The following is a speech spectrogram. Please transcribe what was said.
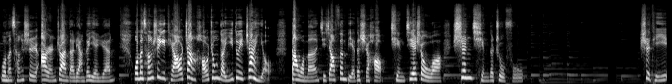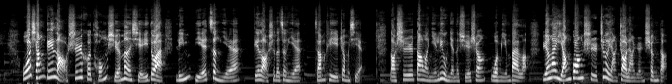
我们曾是二人转的两个演员，我们曾是一条战壕中的一对战友。当我们即将分别的时候，请接受我深情的祝福。试题：我想给老师和同学们写一段临别赠言。给老师的赠言，咱们可以这么写：老师当了您六年的学生，我明白了，原来阳光是这样照亮人生的，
